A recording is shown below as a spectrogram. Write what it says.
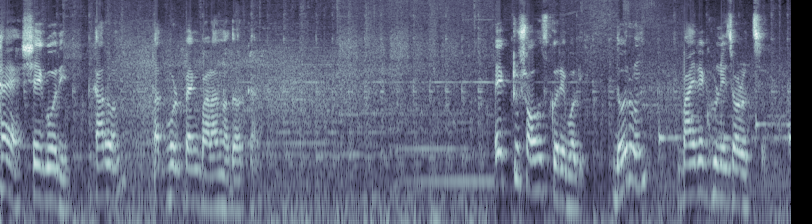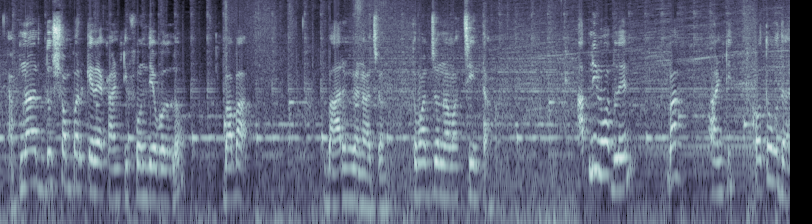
হ্যাঁ সে গরিব কারণ তার ভোট ব্যাংক বাড়ানো দরকার একটু সহজ করে বলি। ধরুন, বাইরে ঘূর্ণিঝড় হচ্ছে। আপনার দুঃসম্পর্কের এক আন্টি ফোন দিয়ে বলল, বাবা, বার হয়ে না জন তোমার জন্য আমার চিন্তা হয়। আপনি ভাবলেন, বাহ, আন্টি কত উদার,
